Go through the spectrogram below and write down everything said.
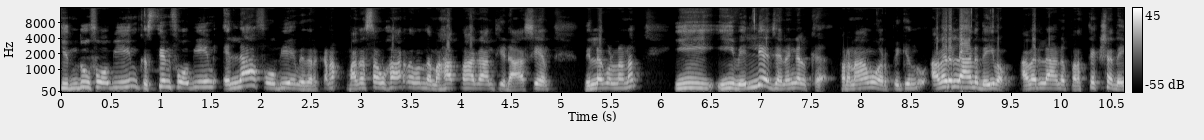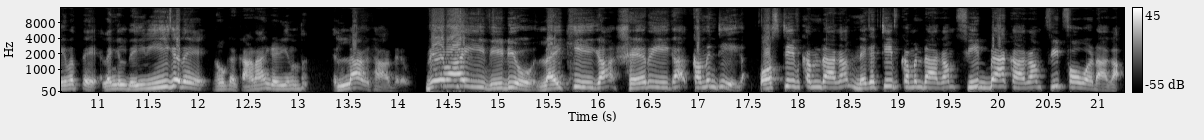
ഹിന്ദു ഫോബിയയും ക്രിസ്ത്യൻ ഫോബിയയും എല്ലാ ഫോബിയയും എതിർക്കണം. മതസൗഹാർദ്ദം എന്ന മഹാത്മാഗാന്ധിയുടെ ആശയം നിലകൊള്ളണം. ഈ ഈ വലിയ ജനങ്ങൾക്ക് പ്രണാമം അർപ്പിക്കുന്നു. അവരിലാണ് ദൈവം. അവരിലാണ് പ്രത്യക്ഷ ദൈവത്തെ അല്ലെങ്കിൽ ദൈവീകതയെ നമുക്ക് കാണാൻ കഴിയുന്നത്. എല്ലാവിധ ആദരവും. ദയവായി ഈ വീഡിയോ ലൈക്ക് ചെയ്യുക ഷെയർ ചെയ്യുക കമന്റ് ചെയ്യുക. പോസിറ്റീവ് കമന്റ് ആകാം നെഗറ്റീവ് കമന്റ് ആകാം ഫീഡ്ബാക്ക് ആകാം ഫീഡ് ഫോർവേഡ് ആകാം.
